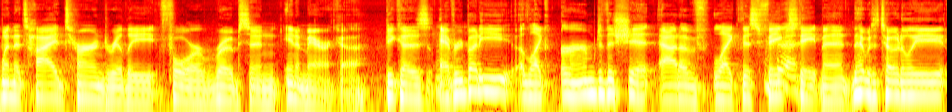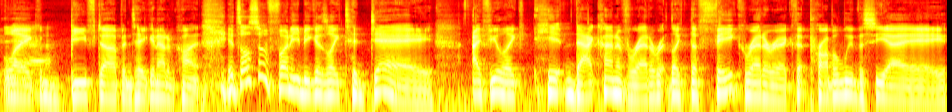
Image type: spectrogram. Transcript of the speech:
when the tide turned really for robeson in america because Mm-hmm. everybody like earned the shit out of like this fake statement that was totally like Yeah. beefed up and taken out of context it's also funny because like today I feel like hit that kind of rhetoric, like the fake rhetoric that probably the CIA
